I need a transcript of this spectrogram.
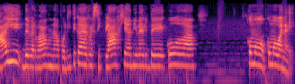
¿Hay de verdad una política de reciclaje a nivel de CODA? ¿Cómo, cómo van ahí?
